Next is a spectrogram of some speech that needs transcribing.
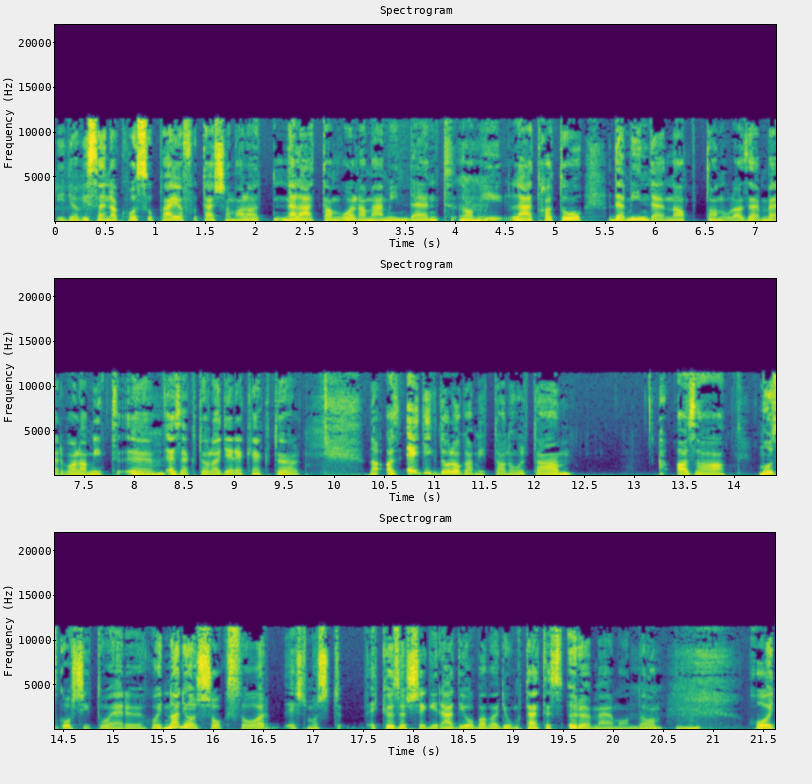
így a viszonylag hosszú pályafutásom alatt ne láttam volna már mindent, uh-huh. ami látható, de minden nap tanul az ember valamit uh-huh. ezektől a gyerekektől. Na, az egyik dolog, amit tanultam, az a mozgósító erő, hogy nagyon sokszor, és most egy közösségi rádióban vagyunk, tehát ezt örömmel mondom, uh-huh. hogy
